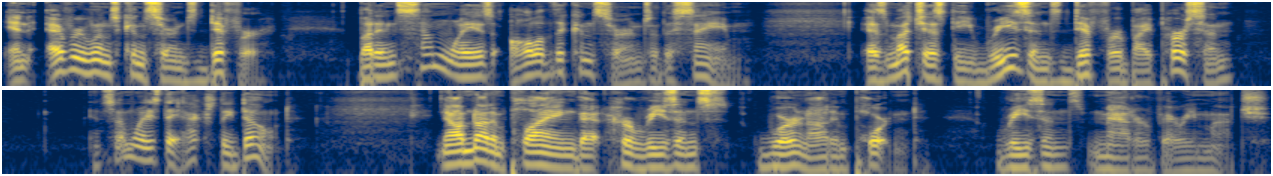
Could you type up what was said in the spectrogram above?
And everyone's concerns differ, but in some ways all of the concerns are the same. As much as the reasons differ by person, in some ways they actually don't. Now, I'm not implying that her reasons were not important. Reasons matter very much.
